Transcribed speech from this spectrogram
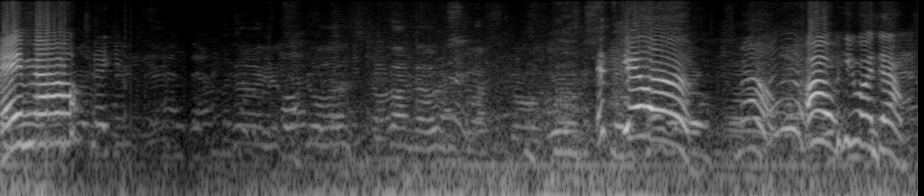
hey Mel. It's Caleb. Mel. Oh, he went down.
